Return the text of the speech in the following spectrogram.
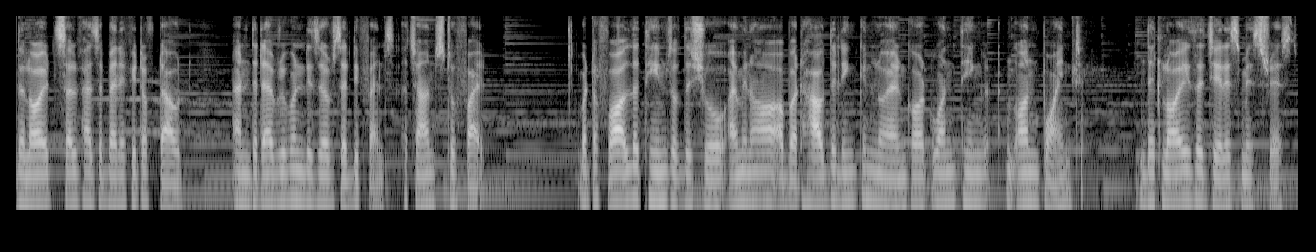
The law itself has a benefit of doubt and that everyone deserves a defense, a chance to fight. But of all the themes of the show, I'm in awe about how the Lincoln lawyer got one thing on point. That law is a jealous mistress.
